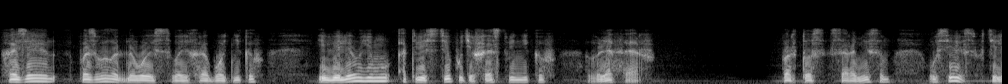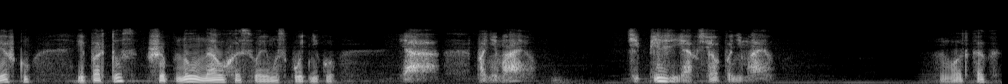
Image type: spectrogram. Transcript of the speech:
хозяин позвал одного из своих работников и велел ему отвезти путешественников в Лефер. Портос с Арамисом уселись в тележку, и Портос шепнул на ухо своему спутнику. «Я понимаю. Теперь я все понимаю». «Вот как?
